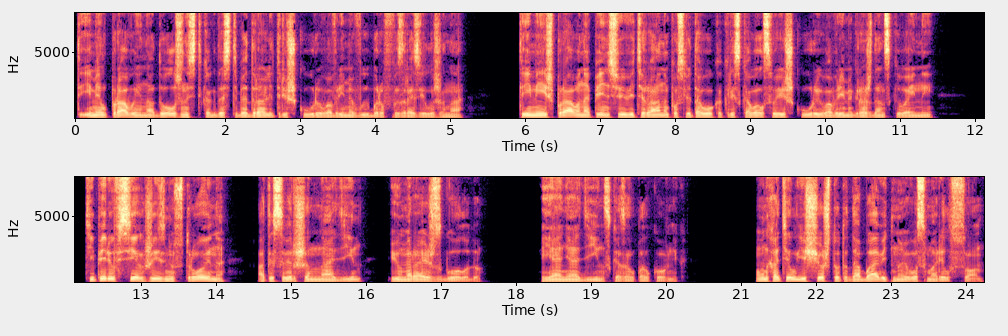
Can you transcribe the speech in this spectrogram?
«Ты имел право и на должность, когда с тебя драли три шкуры во время выборов», — возразила жена. «Ты имеешь право на пенсию ветерана после того, как рисковал своей шкурой во время гражданской войны. Теперь у всех жизнь устроена, а ты совершенно один и умираешь с голоду». «Я не один», — сказал полковник. Он хотел еще что-то добавить, но его сморил сон.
